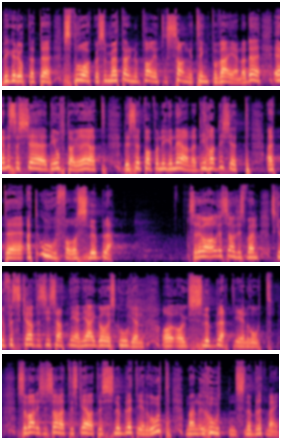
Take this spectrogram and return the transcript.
bygger de opp dette språket, og så møter de noen par interessante ting på veien. og Det eneste skjer, de oppdager, er at disse Papa Ny-Guineaene de hadde ikke et, et, eh, et ord for å snuble. Så det var aldri sånn at Hvis man skulle få si setningen 'Jeg går i skogen og, og snublet i en rot', så var det ikke sånn at de skrev at jeg snublet i en rot, men roten snublet meg.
